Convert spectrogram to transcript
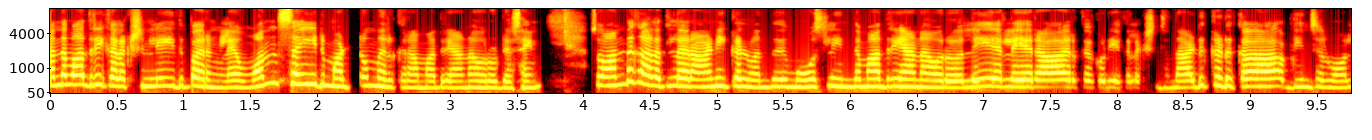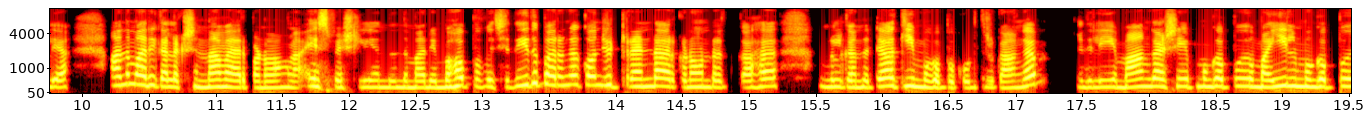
அந்த மாதிரி கலெக்ஷன்லயே இது பாருங்களேன், ஒன் சைடு மட்டும் இருக்கிற மாதிரியான ஒரு டிசைன். ஸோ அந்த காலத்துல ராணிகள் வந்து மோஸ்ட்லி இந்த மாதிரியான ஒரு லேயர் லேயரா இருக்கக்கூடிய கலெக்ஷன்ஸ் அந்த அடுக்கடுக்கா அப்படின்னு சொல்லுவோம் இல்லையா? அந்த மாதிரி கலெக்ஷன் தான் வேர் பண்ணுவாங்களாம். எஸ்பெஷலி அந்த இந்த முகப்பு வச்சது. இது பாருங்க கொஞ்சம் ட்ரெண்டா இருக்கணும்ன்றதுக்காக உங்களுக்கு அந்த டர்க்கி முகப்பு குடுத்துருக்காங்க. இதுலயே மாங்கா ஷேப் முகப்பு, மயில் முகப்பு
